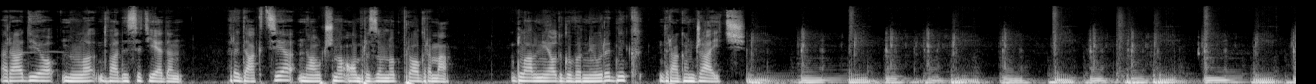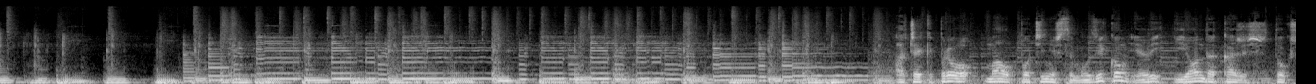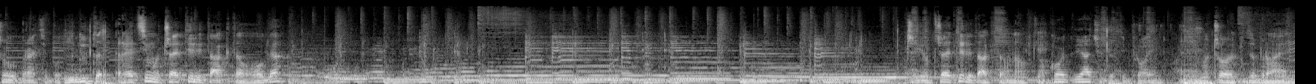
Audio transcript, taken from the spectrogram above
Radio 021. Redakcija naučno-obrazovnog programa. Glavni odgovorni urednik Dragan Đajić. A čekaj, prvo malo počinješ sa muzikom, jeli, i onda kažeš talk show braći Butka. Idu te, recimo četiri takta ovoga. Četiri takta ono, okej. Ko, ja ću da ti brojim. Ima čovjek za brojanje.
